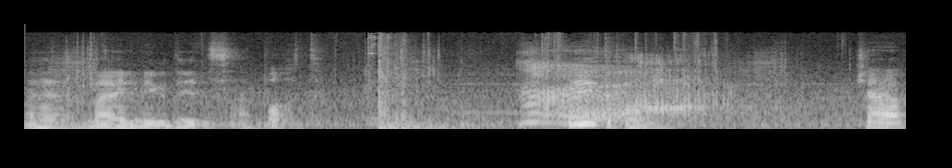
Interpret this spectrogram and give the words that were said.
é, o maior inimigo deles, a porta. Eita porra. Tchau.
